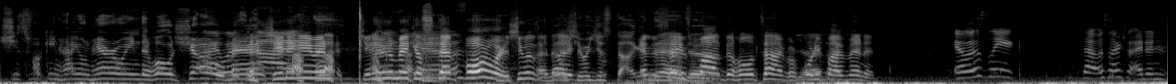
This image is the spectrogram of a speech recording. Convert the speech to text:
she's fucking high on heroin the whole show, man. not. She didn't even she didn't even make a step forward. She was And now like she was just stuck in the there, same dude. spot the whole time for Yeah, 45 minutes. It was like that was actually I didn't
